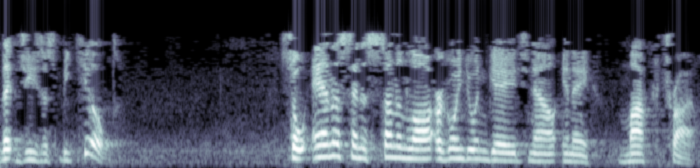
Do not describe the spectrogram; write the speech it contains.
that Jesus be killed. So Annas and his son in law are going to engage now in a mock trial,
